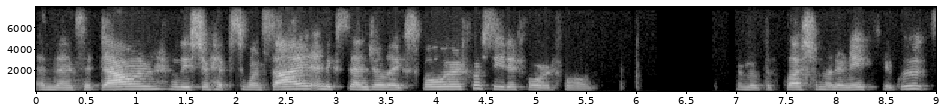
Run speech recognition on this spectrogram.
And then sit down, release your hips to one side and extend your legs forward for seated forward fold. Remove the flesh from underneath your glutes.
